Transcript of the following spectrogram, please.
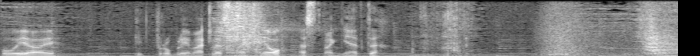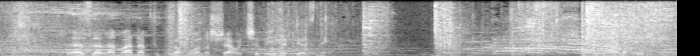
Ojaj, itt problémák lesznek. Jó, ezt megnyerte. De ezzel ellen már nem tudtam volna sehogy se védekezni. De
